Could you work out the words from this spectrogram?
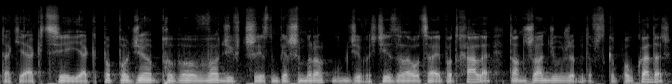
takie akcje jak po, podzio, po powodzi w 1931 roku, gdzie właściwie zalało całe Podhale. To on rządził, żeby to wszystko poukładać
